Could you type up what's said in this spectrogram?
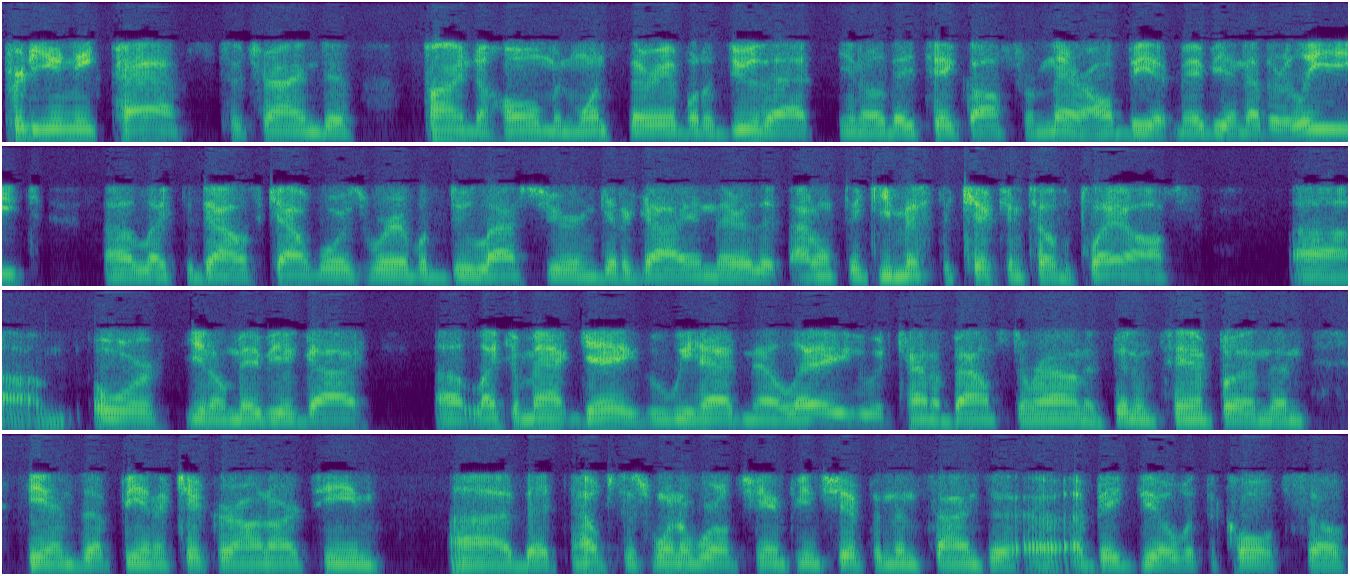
pretty unique paths to trying to find a home. And once they're able to do that, you know, they take off from there, albeit maybe another league, uh, like the Dallas Cowboys were able to do last year and get a guy in there that I don't think he missed a kick until the playoffs. Um, or, you know, maybe a guy, uh, like a Matt Gay who we had in LA who had kind of bounced around, had been in Tampa and then he ends up being a kicker on our team uh, that helps us win a world championship and then signs a, a big deal with the Colts. So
